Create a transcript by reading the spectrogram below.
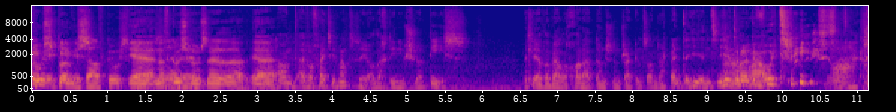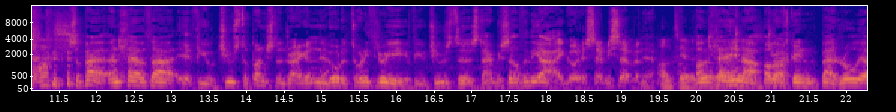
Goosebumps. yourself goosebumps. Ie, nath goosebumps neud o. ie. Ond efo Fighting Fantasy, oeddech chdi'n iwsio dis Felly oedd o fel y chwarae Dungeons and Dragons ond ar ben dy hun ti ah, hyd yn oed yn fwy trist. Ah, class. So be, yn lle fatha, if you choose to punch the dragon, yeah. go to 23. If you choose to stab yourself in the eye, go to 77. Yeah. Ond ti hefyd. Ond lle hynna, oedd o'ch chi'n, be, rolio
